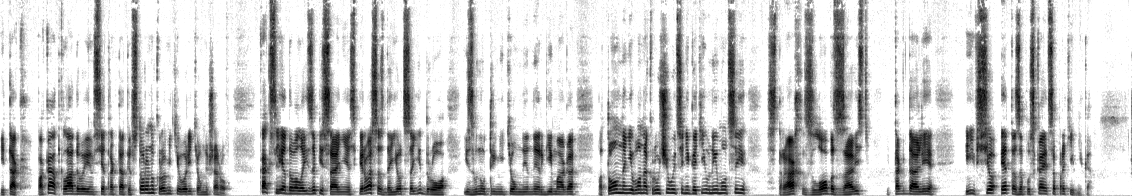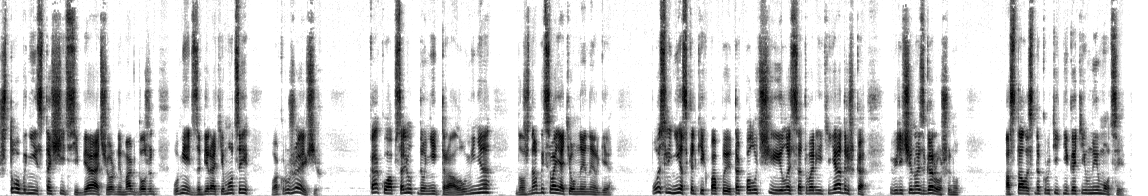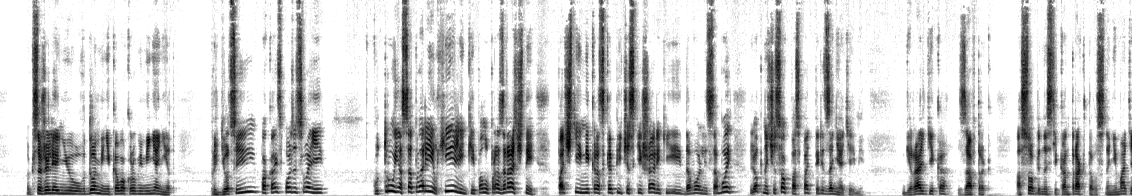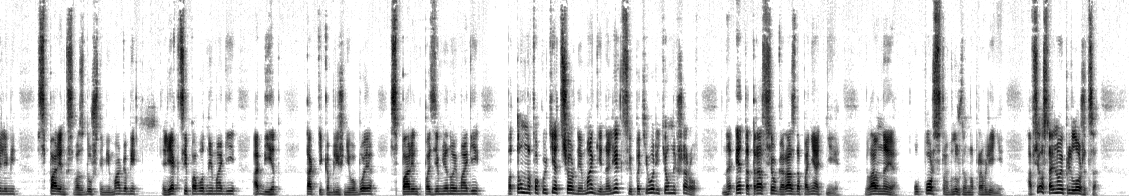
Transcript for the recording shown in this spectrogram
Итак, пока откладываем все трактаты в сторону, кроме теории темных шаров – как следовало из описания, сперва создается ядро из внутренней темной энергии мага, потом на него накручиваются негативные эмоции, страх, злоба, зависть и так далее. И все это запускается противника. Чтобы не истощить себя, черный маг должен уметь забирать эмоции у окружающих. Как у абсолютного нейтрала у меня должна быть своя темная энергия – После нескольких попыток получилось сотворить ядрышко величиной с горошину. Осталось накрутить негативные эмоции. К сожалению, в доме никого кроме меня нет. Придется и пока использовать свои. К утру я сотворил хиленький, полупрозрачный, почти микроскопический шарик и, довольный собой, лег на часок поспать перед занятиями. Геральдика, завтрак – особенности контрактов с нанимателями, спарринг с воздушными магами, лекции по водной магии, обед, тактика ближнего боя, спарринг по земляной магии, потом на факультет черной магии на лекцию по теории темных шаров. На этот раз все гораздо понятнее. Главное – упорство в нужном направлении. А все остальное приложится.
